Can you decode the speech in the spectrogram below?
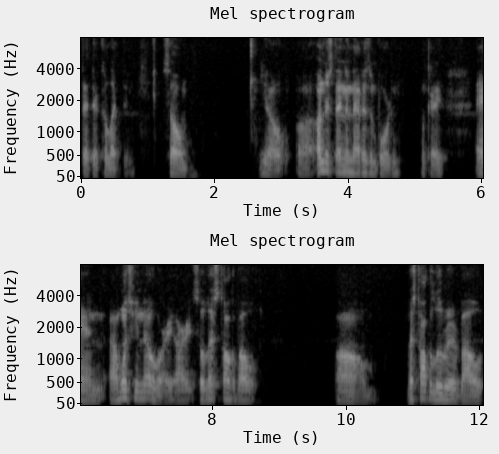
that they're collecting. So, you know, uh, understanding that is important, okay? And I want you to know, right? All right, so let's talk about, um, let's talk a little bit about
